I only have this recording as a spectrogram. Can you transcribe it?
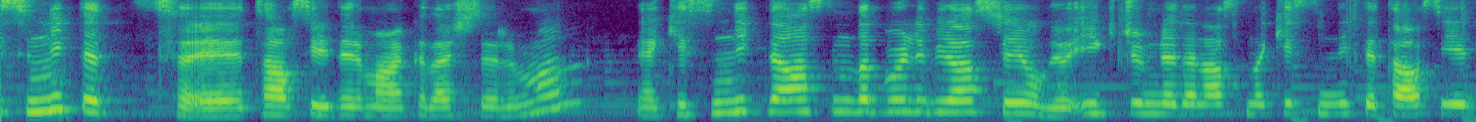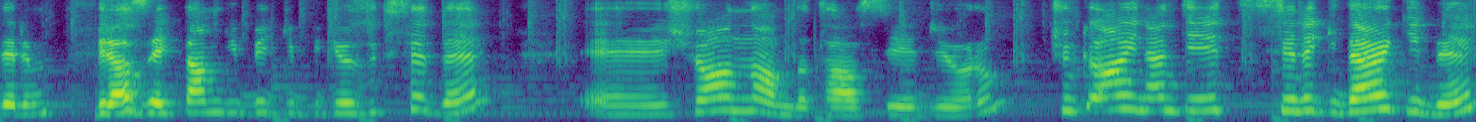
kesinlikle e, tavsiye ederim arkadaşlarıma. Yani kesinlikle aslında böyle biraz şey oluyor. İlk cümleden aslında kesinlikle tavsiye ederim. Biraz reklam gibi gibi gözükse de e, şu anlamda tavsiye ediyorum. Çünkü aynen diyetisyene gider gibi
